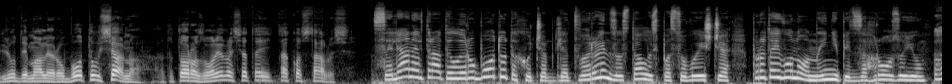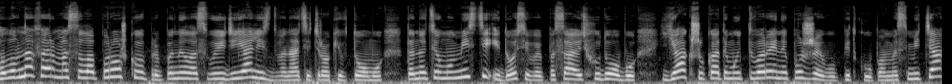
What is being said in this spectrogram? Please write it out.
Люди мали роботу, все, ну, а то, то розвалилося, та й так осталося. Селяни втратили роботу, та хоча б для тварин зосталось пасовище. Проте й воно нині під загрозою. Головна ферма села Порошкове припинила свою діяльність 12 років тому. Та на цьому місці і досі випасають худобу. Як шукатимуть тварини поживу під купами сміття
